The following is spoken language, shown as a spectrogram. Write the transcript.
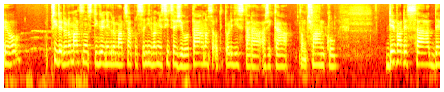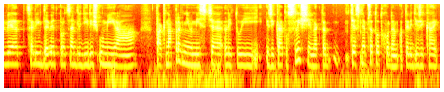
jo, přijde do domácnosti, kde někdo má třeba poslední dva měsíce života, ona se o tyto lidi stará a říká v tom článku, 99,9% lidí, když umírá, tak na prvním místě litují, říká, to slyším, jak to těsně před odchodem a ty lidi říkají,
